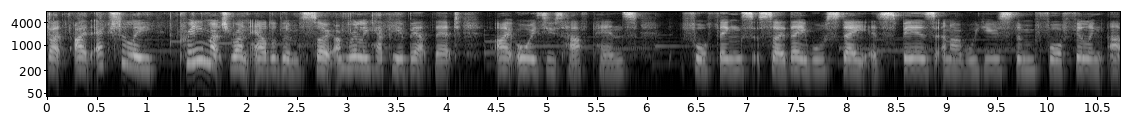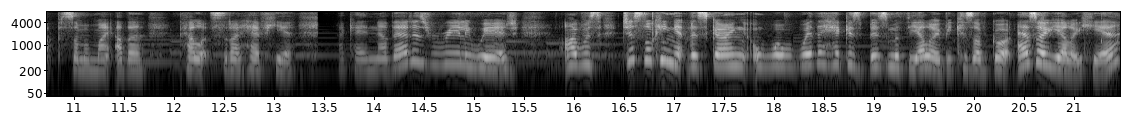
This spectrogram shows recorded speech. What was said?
but I'd actually pretty much run out of them, so I'm really happy about that. I always use half pans for things so they will stay as spares and I will use them for filling up some of my other palettes that I have here. Okay, now that is really weird. I was just looking at this going, well, where the heck is bismuth yellow? Because I've got azo yellow here,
